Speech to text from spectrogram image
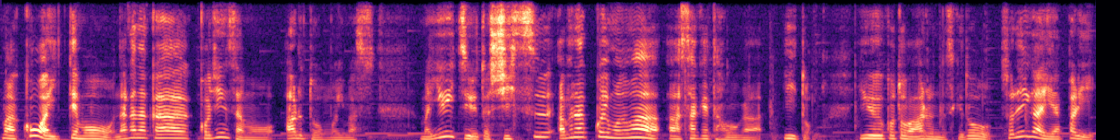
まあこうは言ってもなかなか個人差もあると思います。まあ、唯一言うと脂質脂っこいものは避けた方がいいということはあるんですけどそれ以外やっぱり、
